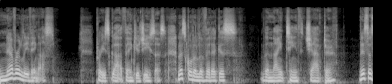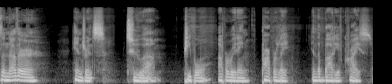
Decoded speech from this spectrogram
never leaving us. Praise God. Thank you, Jesus. Let's go to Leviticus, the 19th chapter. This is another hindrance to um, people operating properly in the body of Christ.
